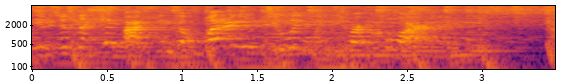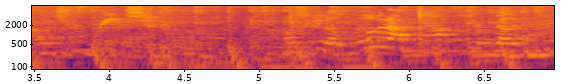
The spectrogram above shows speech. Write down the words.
Seems just like kickboxing, but what are you doing with your core? I want you to reach. I want you to get a little bit off balance so your belly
